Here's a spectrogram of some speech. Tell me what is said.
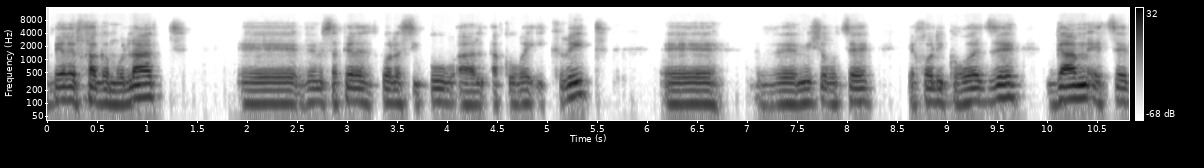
בערב חג המולד, ומספרת את כל הסיפור על הקורא איקרית, ומי שרוצה יכול לקרוא את זה גם אצל,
